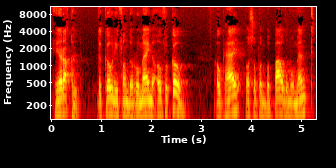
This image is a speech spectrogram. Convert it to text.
Herakl, de koning van de Romeinen, overkomen. Ook hij was op een bepaald moment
